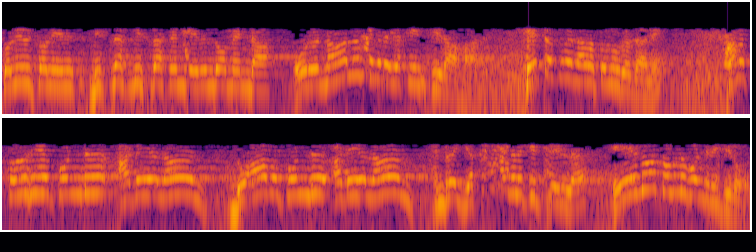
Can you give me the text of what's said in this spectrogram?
தொழில் தொழில் பிசினஸ் பிசினஸ் என்று இருந்தோம் என்றா ஒரு நாளும் எங்களை யக்கீன் சீராகாது. கேட்டதுல நாங்க தொழுகிறதானே ஆனா தொழுகையை கொண்டு அடையலாம் துவாவை கொண்டு அடையலாம் என்ற யக்கங்களுக்கு இல்ல. ஏதோ தொழுந்து கொண்டிருக்கிறோம்.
